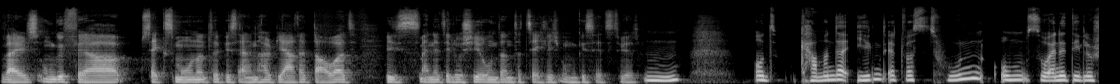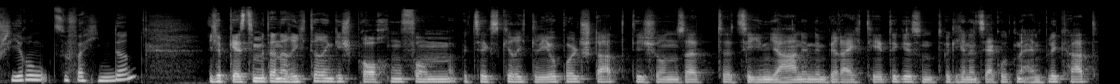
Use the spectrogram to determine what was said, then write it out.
weil es ungefähr sechs Monate bis eineinhalb Jahre dauert, bis eine Delogierung dann tatsächlich umgesetzt wird. Mhm. Und kann man da irgendetwas tun, um so eine Delogierung zu verhindern? Ich habe gestern mit einer Richterin gesprochen vom Bezirksgericht Leopoldstadt, die schon seit äh, zehn Jahren in dem Bereich tätig ist und wirklich einen sehr guten Einblick hat.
